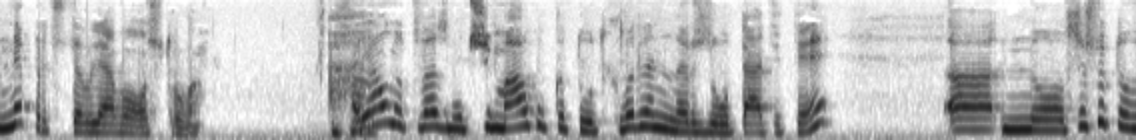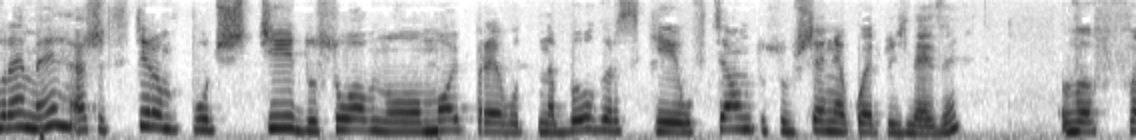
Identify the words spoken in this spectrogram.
не представлява острова. Аха. Реално това звучи малко като отхвърляне на резултатите, а, но в същото време, аз ще цитирам почти дословно мой превод на български, официалното съобщение, което излезе в а,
